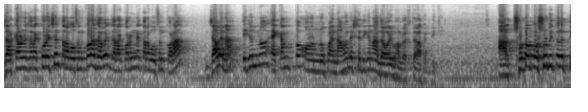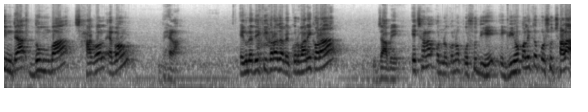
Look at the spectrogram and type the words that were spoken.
যার কারণে যারা করেছেন, তারা বলছেন করা যাবে, যারা করেন নাই, তারা বলছেন করা যাবে না। এই জন্য একান্ত অনন্য উপায় না হলে সেদিকে না যাওয়াই ভালো ইখতলাফের দিকে। আর ছোট পশুর ভিতরে তিনটা, দুম্বা, ছাগল এবং ভেড়া। এগুলো দিয়ে কি করা যাবে? কোরবানি করা যাবে। এছাড়া অন্য কোনো পশু দিয়ে, এই গৃহপালিত পশু ছাড়া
